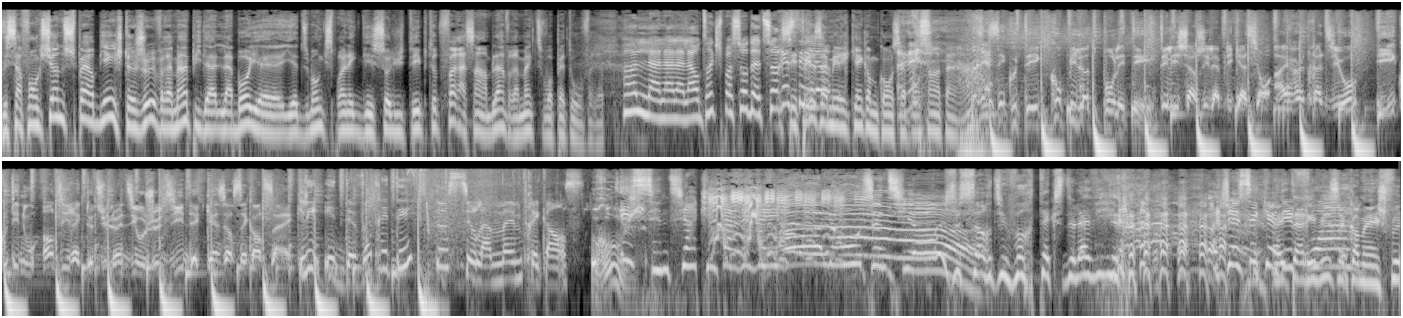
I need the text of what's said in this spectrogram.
Mais ça fonctionne super bien, je te jure vraiment. Puis là- là-bas, il y, a- y a du monde qui se prend avec des solutés, puis tout faire à semblant vraiment que tu vas péter aux frettes. Oh là là là là, on dirait que je suis pas sûre de ça. C'est très là. américain comme concept, on s'entend. hein? Vous écoutez Copilote pour l'été. Téléchargez l'application iHeartRadio et écoutez-nous en direct du lundi au jeudi de 15h55. Les hits de votre été, tous sur la même fréquence. Et Rouge. Cynthia qui est arrivée. Allô, Cynthia! Je sors du vortex de la vie. Je sais que Elle des est arrivée, fois... c'est comme un cheveu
